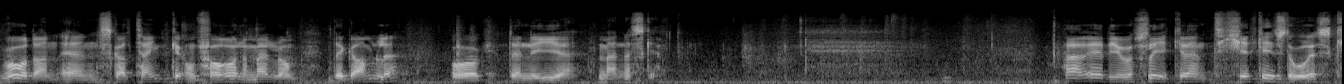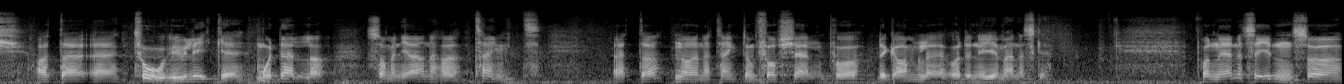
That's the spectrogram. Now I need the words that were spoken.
hvordan en skal tenke om forholdet mellom det gamle og det nye mennesket. Her er det jo slik rent kirkehistorisk at det er to ulike modeller som en gjerne har tenkt etter når en har tenkt om forskjellen på det gamle og det nye mennesket. På den ene siden så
